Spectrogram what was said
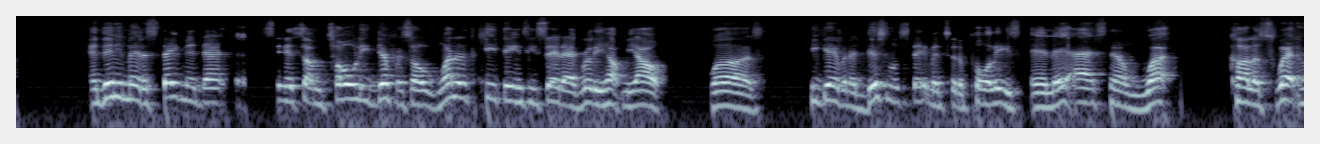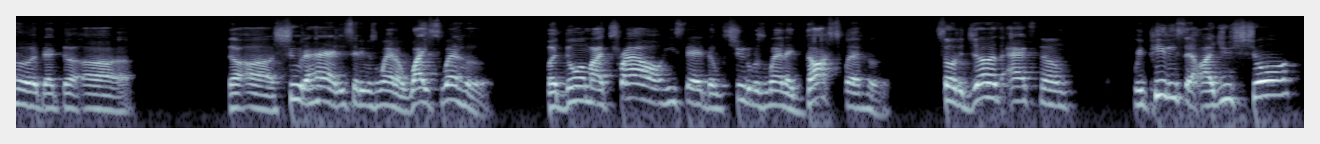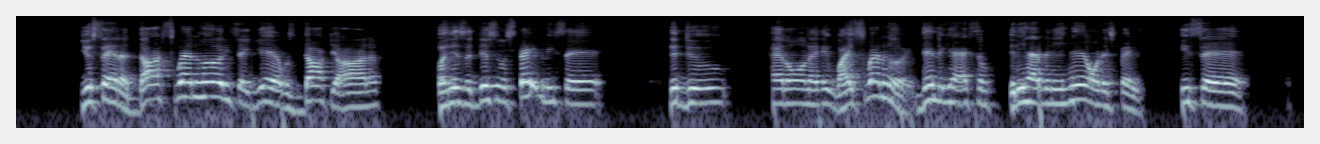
And then he made a statement that said something totally different. So one of the key things he said that really helped me out was he gave an additional statement to the police, and they asked him what color sweat hood that the uh, the uh, shooter had. He said he was wearing a white sweat hood. But during my trial, he said the shooter was wearing a dark sweat hood. So the judge asked him repeatedly, said, Are you sure you're saying a dark sweat hood? He said, Yeah, it was dark, Your Honor. But his additional statement, he said, the dude had on a white sweater hood. Then they asked him, Did he have any hair on his face? He said,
